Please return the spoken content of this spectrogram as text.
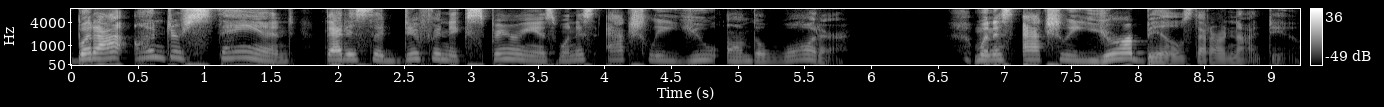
But I understand that it's a different experience when it's actually you on the water, when it's actually your bills that are not due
